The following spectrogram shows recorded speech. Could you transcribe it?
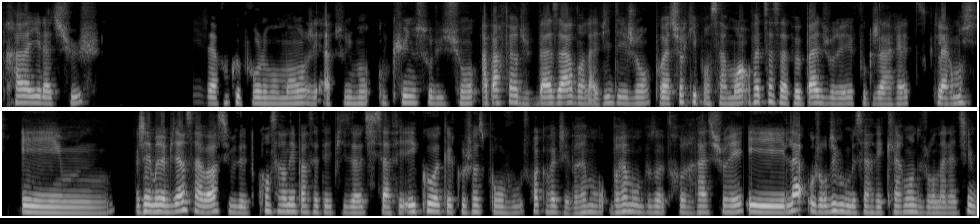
travailler là-dessus J'avoue que pour le moment, j'ai absolument aucune solution, à part faire du bazar dans la vie des gens pour être sûr qu'ils pensent à moi. En fait, ça, ça peut pas durer, il faut que j'arrête, clairement. Et hum, j'aimerais bien savoir si vous êtes concerné par cet épisode, si ça fait écho à quelque chose pour vous. Je crois qu'en fait, j'ai vraiment, vraiment besoin d'être rassurée. Et là, aujourd'hui, vous me servez clairement de journal intime,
